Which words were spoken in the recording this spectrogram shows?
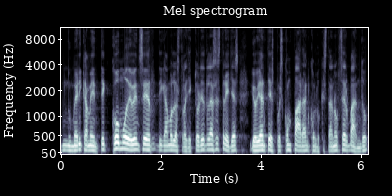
numéricamente cómo deben ser, digamos, las trayectorias de las estrellas y obviamente después comparan con lo que están observando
